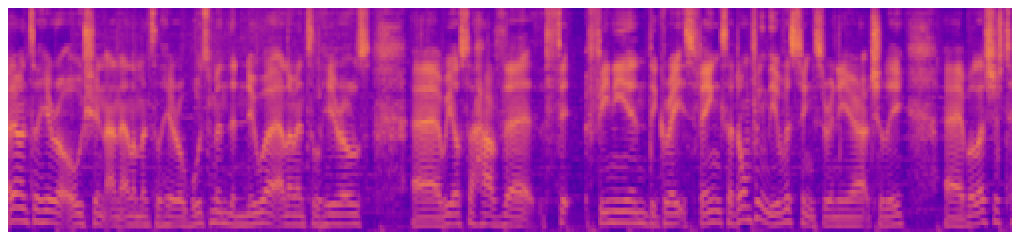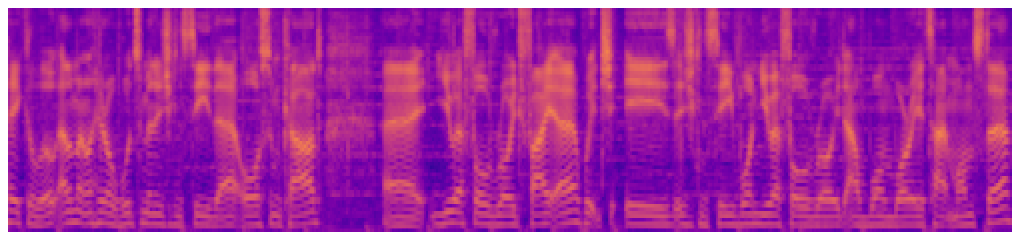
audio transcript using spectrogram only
Elemental Hero Ocean and Elemental Hero Woodsman, the newer Elemental Heroes. Uh, we also have the Fenian, the Great Sphinx. I don't think the other Sphinx are in here actually, uh, but let's just take a look. Elemental Hero Woodsman, as you can see there, awesome card uh, UFO Roid Fighter, which is, as you can see, one UFO Roid and one Warrior type monster.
